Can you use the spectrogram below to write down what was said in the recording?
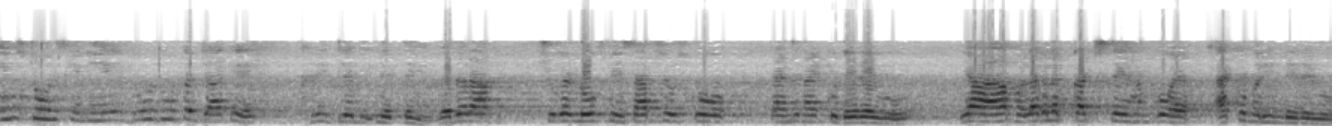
इन स्टोन्स के लिए दूर दूर तक जाके खरीद ले, लेते हैं। वेदर आप शुगर लोग के हिसाब से उसको टैंजनाइट को दे रहे हो या आप अलग अलग कट से हमको एक्ोमरीन दे रहे हो।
